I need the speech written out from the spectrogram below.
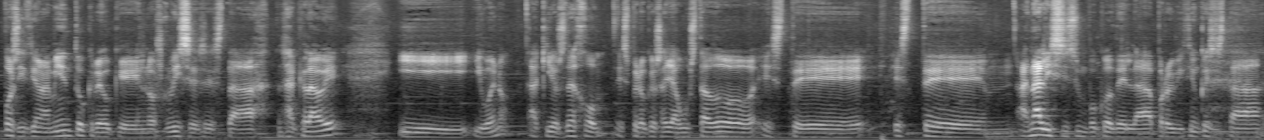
posicionamiento, creo que en los grises está la clave. Y, bueno, aquí os dejo. Espero que os haya gustado este, este análisis un poco de la prohibición que se está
